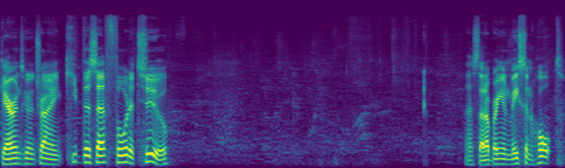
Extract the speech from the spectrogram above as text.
Guerin's going to try and keep this at 4 to 2. That's that'll bring in Mason Holt.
